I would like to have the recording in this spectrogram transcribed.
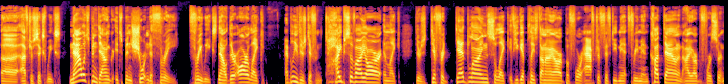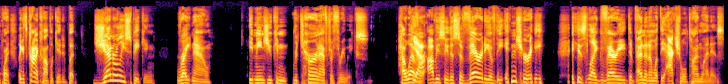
uh, after six weeks. Now it's been down. It's been shortened to three three weeks. Now there are like I believe there's different types of IR and like there's different deadlines. So like if you get placed on IR before after 50 man three man cut down and IR before a certain point, like it's kind of complicated. But generally speaking, right now, it means you can return after three weeks. However, Yeah. obviously the severity of the injury is like very dependent on what the actual timeline is.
